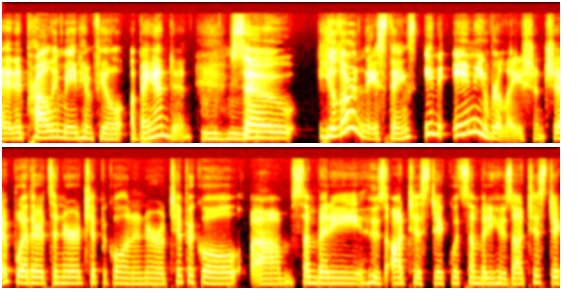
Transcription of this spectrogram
and it probably made him feel abandoned. hmm So you learn these things in any relationship, whether it's a neurotypical and a neurotypical, um, somebody who's autistic with somebody who's autistic,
